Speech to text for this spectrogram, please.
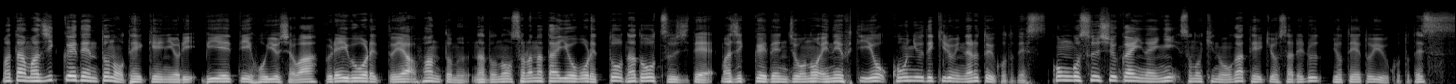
また、マジックエデンとの提携により、BAT 保有者は、ブレイブウォレットやファントムなどのソラナ対応ウォレットなどを通じて、マジックエデン上の NFT を購入できるようになるということです。今後数週間以内にその機能が提供される予定ということです。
